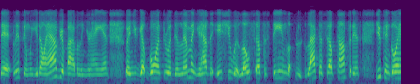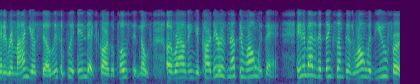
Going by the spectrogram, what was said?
that, listen, when you don't have your Bible in your hand, when you're going through a dilemma and you have the issue with low self esteem, lack of self confidence, you can go ahead and remind yourself. Listen, put index cards or post it notes around in your car. There is nothing wrong with that. Anybody that thinks something's wrong with you for,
